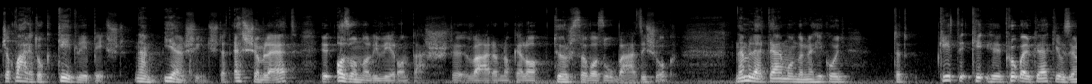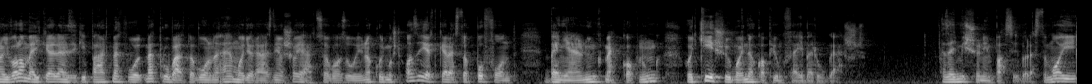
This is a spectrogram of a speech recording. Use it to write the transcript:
csak várjatok két lépést. Nem, ilyen sincs. Tehát ez sem lehet. Azonnali vérontást várnak el a törzszavazó bázisok. Nem lehet elmondani nekik, hogy tehát két, két, próbáljuk elképzelni, hogy valamelyik ellenzéki párt meg megpróbálta volna elmagyarázni a saját szavazóinak, hogy most azért kell ezt a pofont benyelnünk, megkapnunk, hogy később majd ne kapjunk fejberúgást. Ez egy mission impossible. Ezt a mai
